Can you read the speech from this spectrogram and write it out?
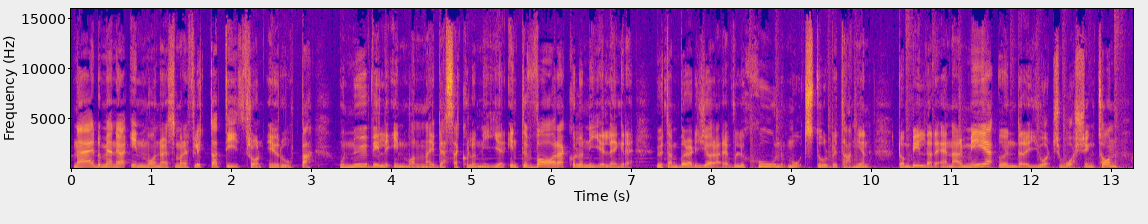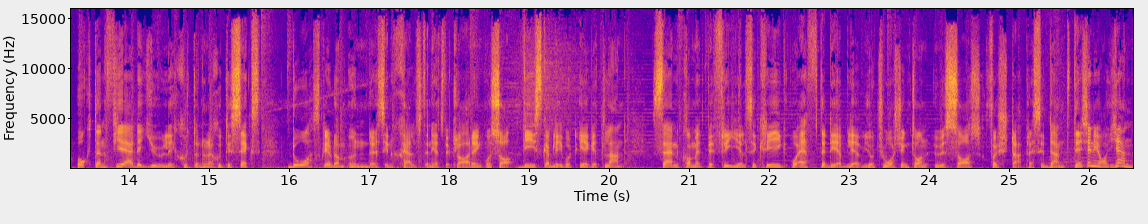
Nej, då menar jag invånare som hade flyttat dit från Europa. Och nu ville invånarna i dessa kolonier inte vara kolonier längre, utan började göra revolution mot Storbritannien. De bildade en armé under George Washington och den 4 juli 1776, då skrev de under sin självständighetsförklaring och sa “Vi ska bli vårt eget land”. Sen kom ett befrielsekrig och efter det blev George Washington USAs första president. Det känner jag igen!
